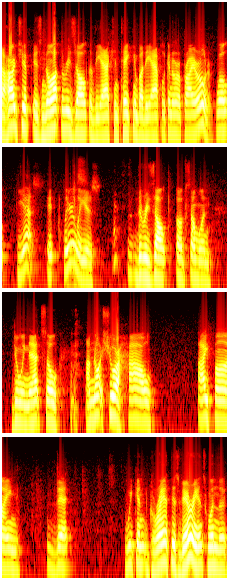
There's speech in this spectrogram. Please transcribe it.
The hardship is not the result of the action taken by the applicant or a prior owner. Well, yes, it clearly is the result of someone doing that. So I'm not sure how I find that we can grant this variance when the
